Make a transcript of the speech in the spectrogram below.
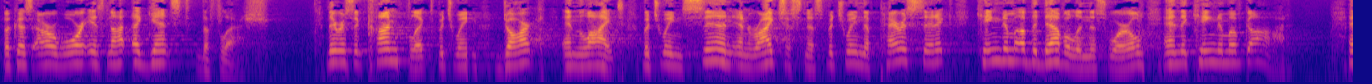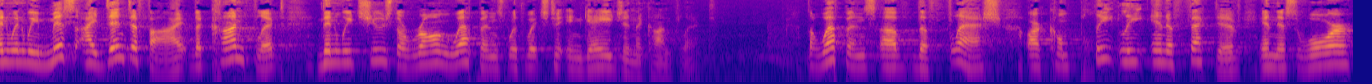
because our war is not against the flesh. There is a conflict between dark and light, between sin and righteousness, between the parasitic kingdom of the devil in this world and the kingdom of God. And when we misidentify the conflict, then we choose the wrong weapons with which to engage in the conflict. The weapons of the flesh are completely ineffective in this war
